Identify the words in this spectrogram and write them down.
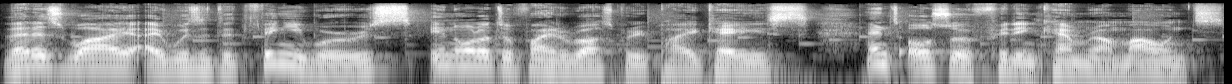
That is why I visited Thingiverse in order to find a Raspberry Pi case and also a fitting camera mount.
